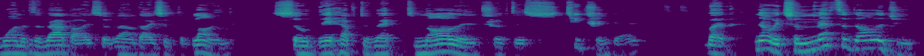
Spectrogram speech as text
one of the rabbis around Isaac the Blind. So they have direct knowledge of this teaching, right? But no, it's a methodology.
